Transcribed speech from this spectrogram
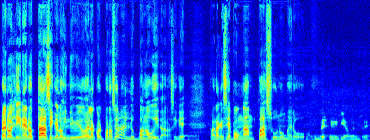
Pero el dinero está, así que los individuos de las corporaciones los van a auditar. Así que para que se pongan para su número. Definitivamente.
